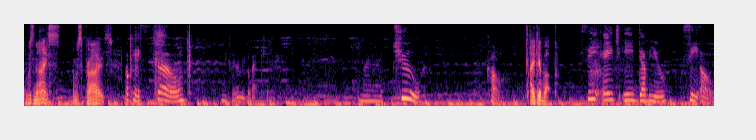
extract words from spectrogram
it was nice. I was surprised. Okay, so okay, let me go back here. My Chew Co. I give up. C H E W C O.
